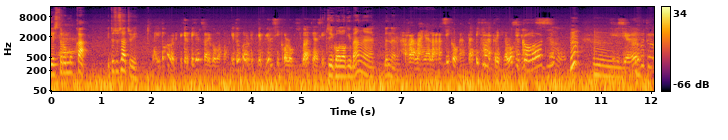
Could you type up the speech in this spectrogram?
gestur muka. Itu susah cuy nah itu kalau dipikir-pikir sorry gue ngomong itu kalau dipikir-pikir psikologi banget gak sih? Psikologi banget bener. Ranahnya anak-anak psiko kan? Tapi kita kriminologi Psikologi. bisa. hmm? Hmm. Ih, siapa tuh?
